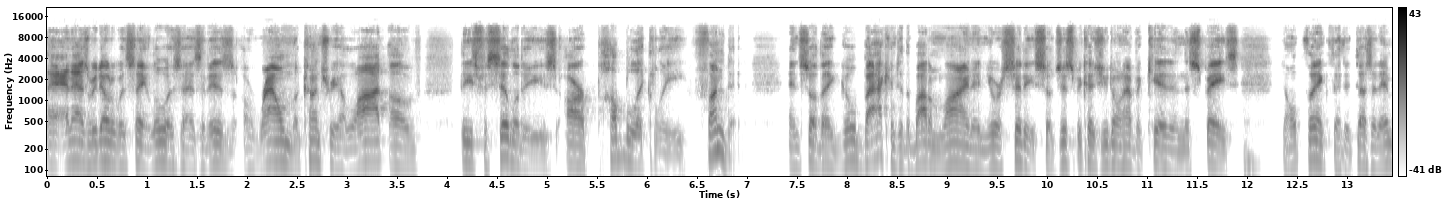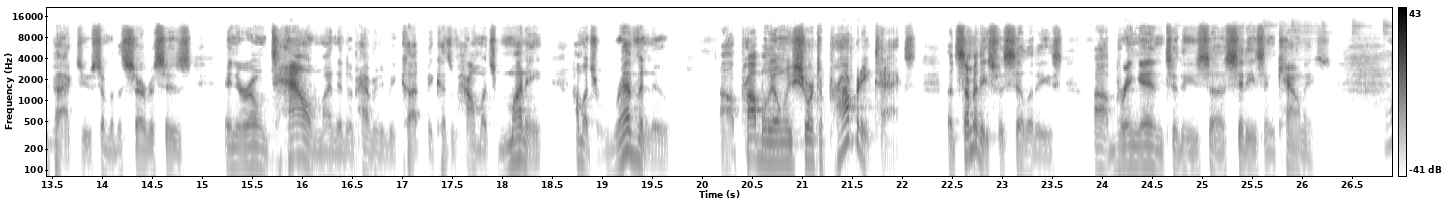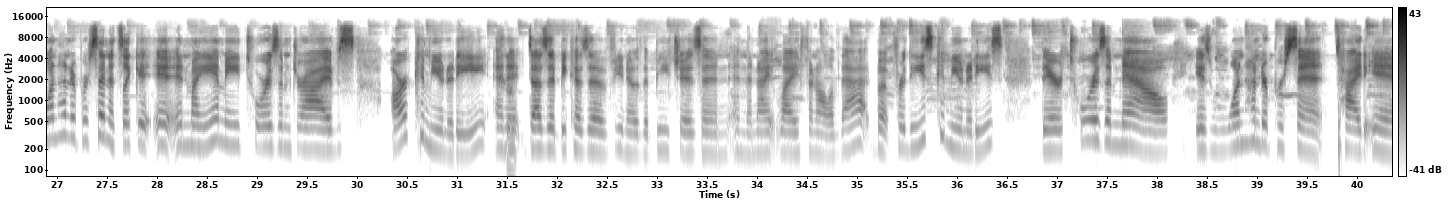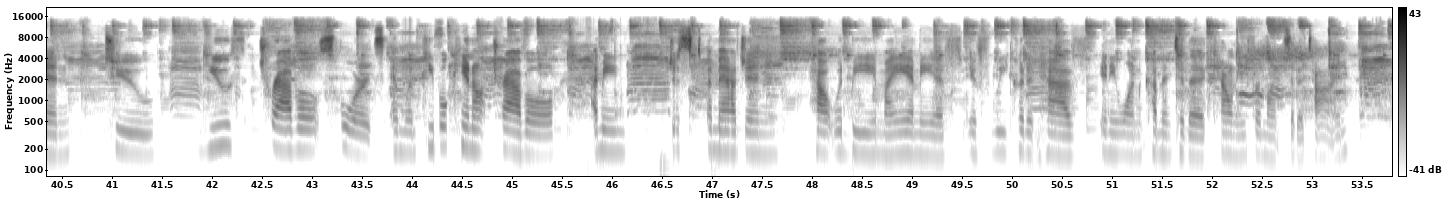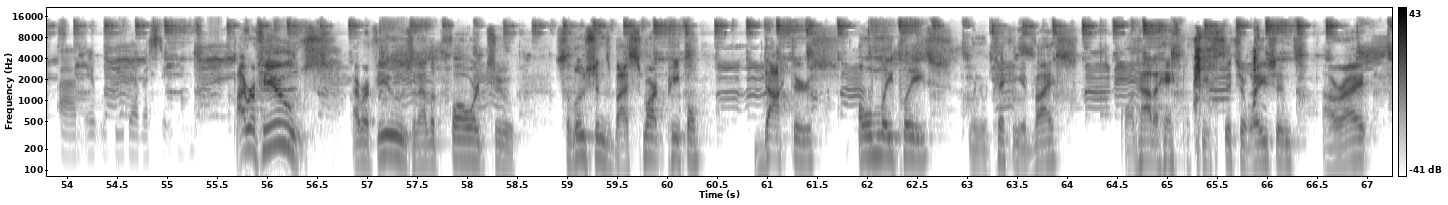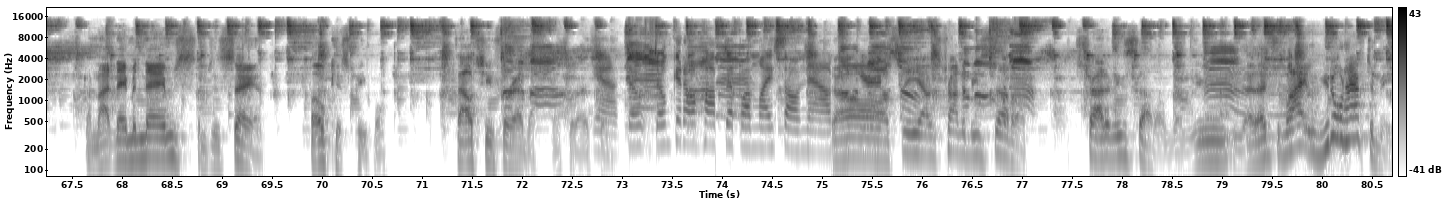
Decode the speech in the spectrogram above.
And as we noted with St. Louis, as it is around the country, a lot of these facilities are publicly funded. And so they go back into the bottom line in your city. So just because you don't have a kid in the space, don't think that it doesn't impact you. Some of the services in your own town might end up having to be cut because of how much money, how much revenue, uh, probably only short to property tax that some of these facilities uh, bring into these uh, cities and counties. 100% it's like in miami tourism drives our community and sure. it does it because of you know the beaches and, and the nightlife and all of that but for these communities their tourism now is 100% tied in to youth travel sports and when people cannot travel i mean just imagine how it would be in Miami if if we couldn't have anyone come into the county for months at a time. Um, it would be devastating. I refuse. I refuse, and I look forward to solutions by smart people, doctors only, please, when we're taking advice on how to handle these situations. All right. I'm not naming names. I'm just saying, focus, people. Fauci forever. That's what I say. Yeah, don't don't get all hopped up on Lysol now. Oh, see, I was trying to be subtle. trying to be subtle, but you that's why you don't have to be.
